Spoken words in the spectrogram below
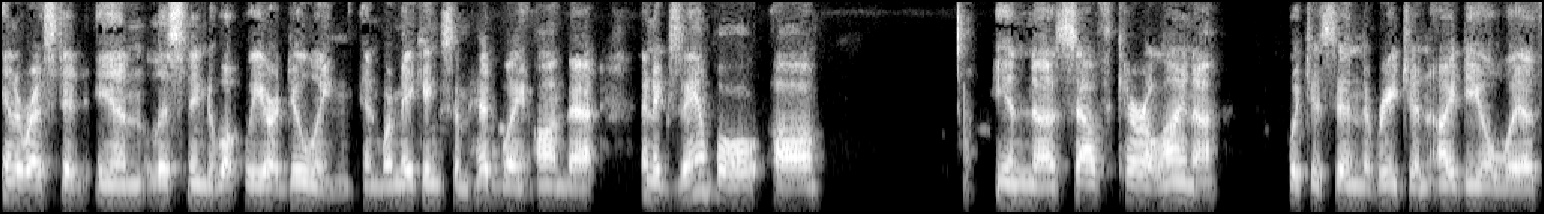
interested in listening to what we are doing. And we're making some headway on that. An example uh, in uh, South Carolina, which is in the region I deal with,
